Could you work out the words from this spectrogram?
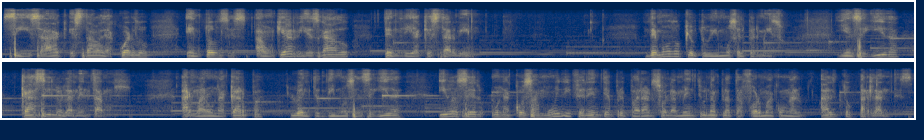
Si Isaac estaba de acuerdo, entonces, aunque arriesgado, tendría que estar bien. De modo que obtuvimos el permiso y enseguida casi lo lamentamos. Armar una carpa, lo entendimos enseguida, iba a ser una cosa muy diferente a preparar solamente una plataforma con alto parlantes.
